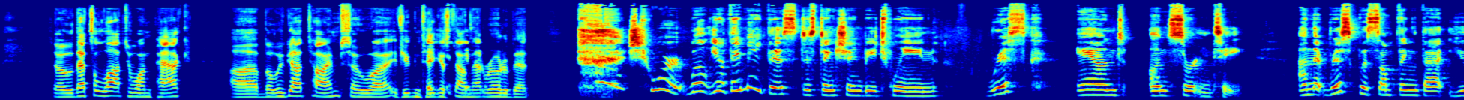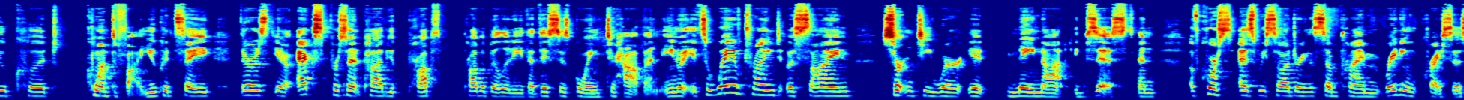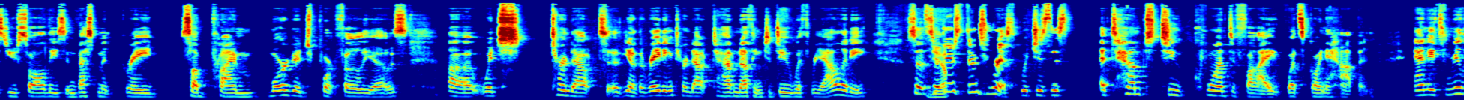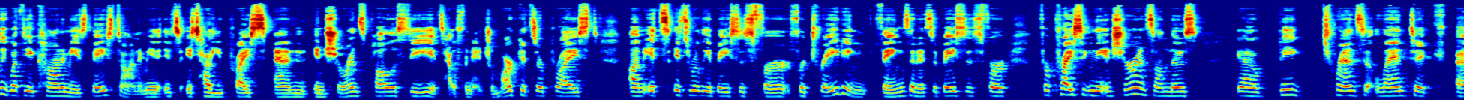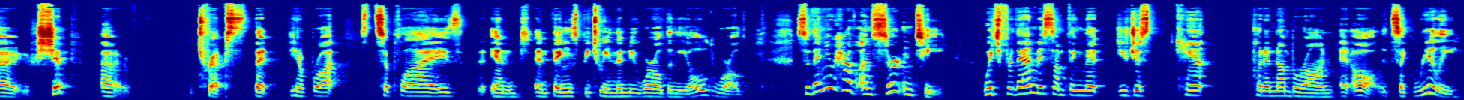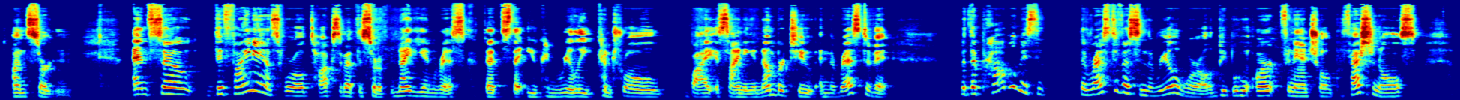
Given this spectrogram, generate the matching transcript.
So that's a lot to unpack, uh, but we've got time. So uh, if you can take us down that road a bit. Sure. Well, you know, they made this distinction between risk and uncertainty, and that risk was something that you could quantify. You could say there's, you know, X percent prob- prob- probability that this is going to happen. You know, it's a way of trying to assign certainty where it may not exist. And of course, as we saw during the subprime rating crisis, you saw these investment grade subprime mortgage portfolios, uh, which turned out to, you know, the rating turned out to have nothing to do with reality. So, so yep. there's there's risk, which is this attempt to quantify what's going to happen and it's really what the economy is based on. I mean, it's it's how you price an insurance policy. It's how financial markets are priced. Um, it's it's really a basis for for trading things, and it's a basis for for pricing the insurance on those you know big transatlantic uh, ship uh, trips that you know brought supplies and and things between the new world and the old world. So then you have uncertainty, which for them is something that you just can't put a number on at all. It's like really uncertain. And so the finance world talks about this sort of Knightian risk that's that you can really control by assigning a number to and the rest of it. But the problem is that the rest of us in the real world, people who aren't financial professionals,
